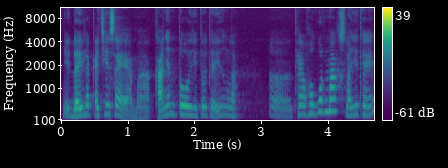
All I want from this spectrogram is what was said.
Thì đấy là cái chia sẻ mà cá nhân tôi thì tôi thấy rằng là uh, theo Howard Marks là như thế.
